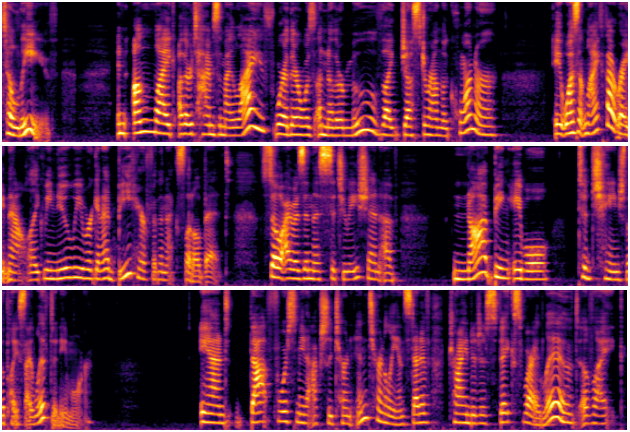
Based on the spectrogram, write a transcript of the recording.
to leave. And unlike other times in my life where there was another move like just around the corner, it wasn't like that right now. Like we knew we were going to be here for the next little bit. So I was in this situation of not being able to change the place I lived anymore. And that forced me to actually turn internally instead of trying to just fix where I lived, of like,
